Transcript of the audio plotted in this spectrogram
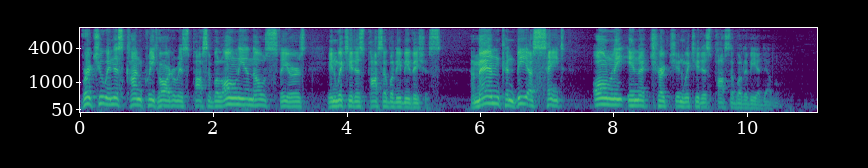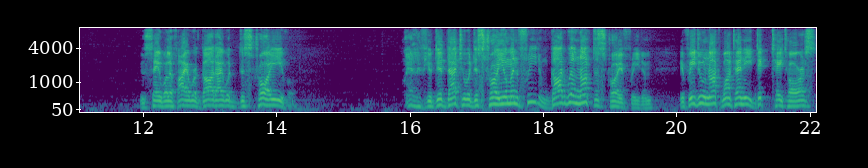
Virtue in this concrete order is possible only in those spheres in which it is possible to be vicious. A man can be a saint only in a church in which it is possible to be a devil. You say, well, if I were God, I would destroy evil. Well, if you did that, you would destroy human freedom. God will not destroy freedom. If we do not want any dictators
